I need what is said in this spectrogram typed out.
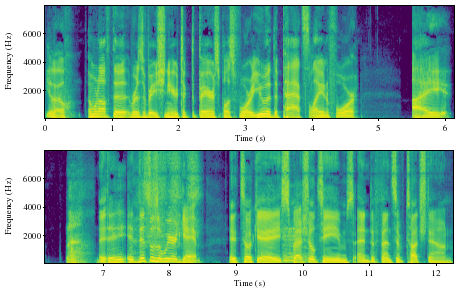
you know I went off the reservation here. Took the Bears plus four. You had the Pats laying four. I It- they, it, this was a weird game. It took a special teams and defensive touchdown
